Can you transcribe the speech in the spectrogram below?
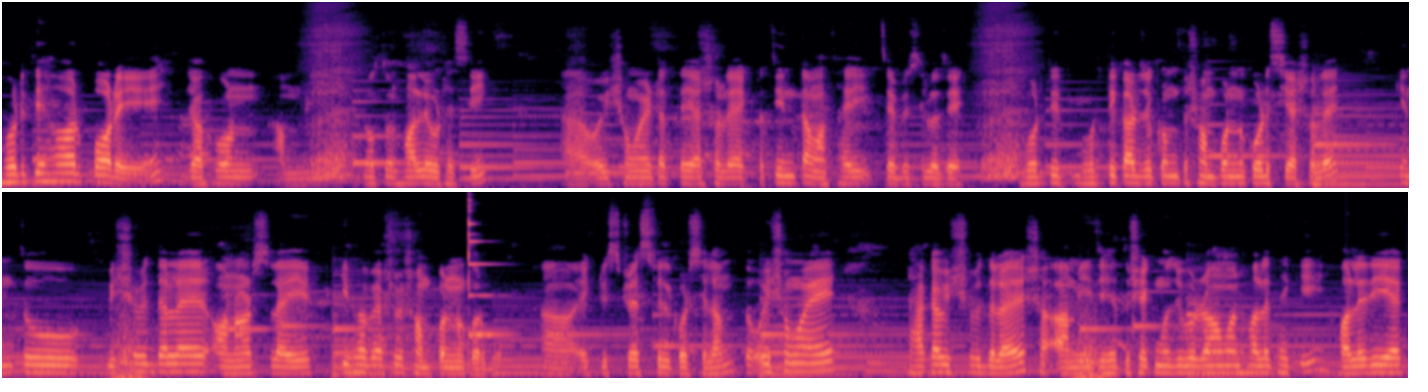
ভর্তি হওয়ার পরে যখন আমি নতুন হলে উঠেছি ওই সময়টাতে আসলে একটা চিন্তা মাথায় চেপেছিল যে ভর্তি ভর্তি কার্যক্রম তো সম্পন্ন করেছি আসলে, কিন্তু বিশ্ববিদ্যালয়ের অনার্স লাইফ কীভাবে আসলে সম্পন্ন করব? একটু স্ট্রেস ফিল করছিলাম। তো ওই সময়ে ঢাকা বিশ্ববিদ্যালয়ে আমি যেহেতু শেখ মুজিবুর রহমান হলে থাকি হলেরই এক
